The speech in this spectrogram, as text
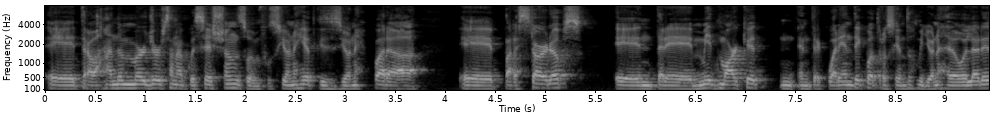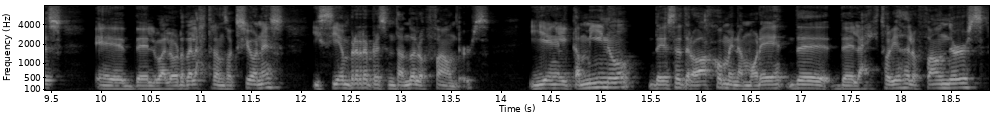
eh, trabajando en mergers and acquisitions o en fusiones y adquisiciones para, para startups entre mid-market, entre 40 y 400 millones de dólares del valor de las transacciones y siempre representando a los founders. Y en el camino de ese trabajo me enamoré de, de las historias de los founders,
